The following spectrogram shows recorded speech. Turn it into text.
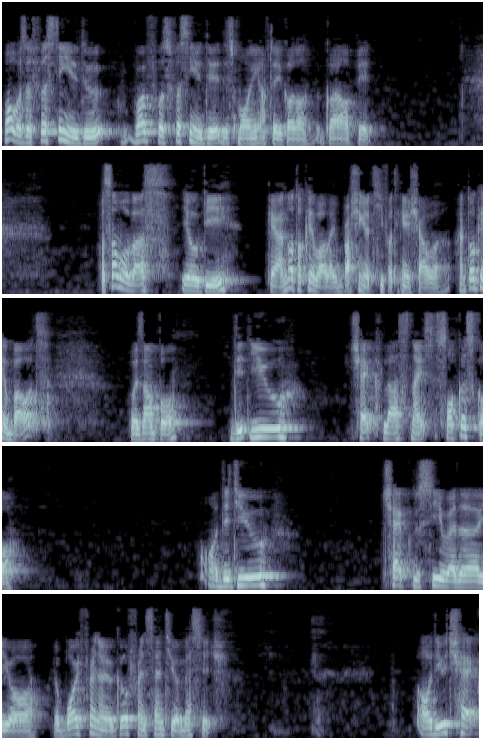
What was the first thing you do? What was the first thing you did this morning after you got out, got out of bed? For some of us, it will be okay. I'm not talking about like brushing your teeth or taking a shower. I'm talking about, for example, did you check last night's soccer score? Or did you check to see whether your, your boyfriend or your girlfriend sent you a message? Or do you check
